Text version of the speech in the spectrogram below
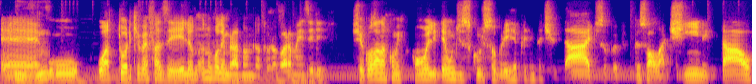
é, Uhum. o, o ator que vai fazer ele, eu não vou lembrar o nome do ator agora, mas ele chegou lá na Comic Con, ele deu um discurso sobre representatividade, sobre o pessoal latino e tal.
